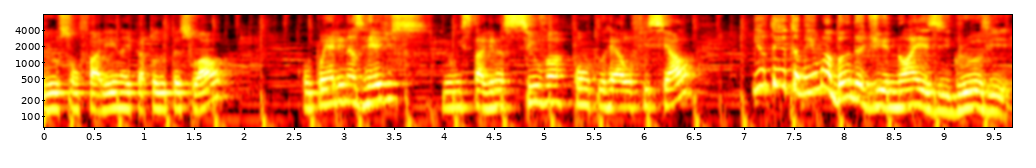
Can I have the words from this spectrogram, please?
Wilson Farina e para todo o pessoal. Acompanhe ali nas redes, meu Instagram silva.realoficial. E eu tenho também uma banda de noise, groove,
